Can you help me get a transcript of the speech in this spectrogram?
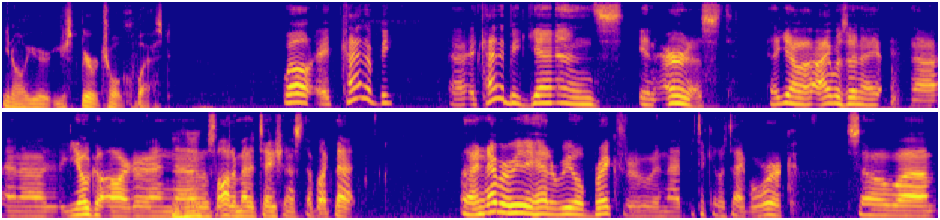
you know, your, your spiritual quest. Well, it kind of be, uh, it kind of begins in earnest. Uh, you know, I was in a in a, in a yoga order, and uh, Mhm. there was a lot of meditation and stuff like that. But I never really had a real breakthrough in that particular type of work. So, um,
